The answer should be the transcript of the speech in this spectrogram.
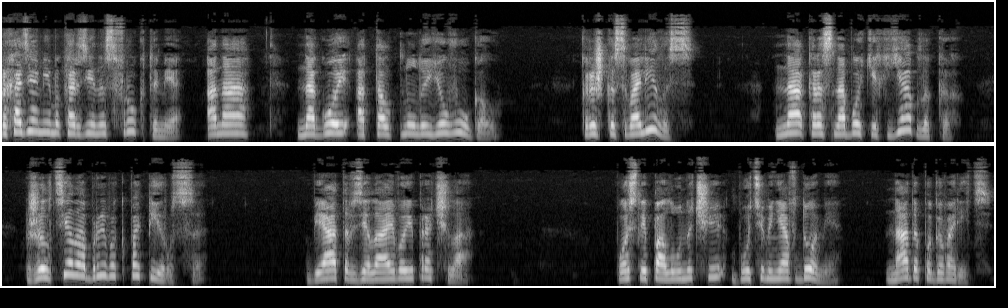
Проходя мимо корзины с фруктами, она ногой оттолкнула ее в угол. Крышка свалилась. На краснобоких яблоках желтел обрывок папируса. Биата взяла его и прочла. «После полуночи будь у меня в доме. Надо поговорить».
